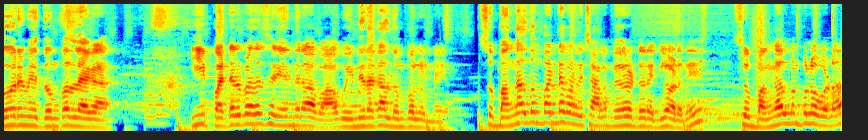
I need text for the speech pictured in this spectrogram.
ఓరి మీ దుంపలు లేక. ఈ పటేల్ బ్రదర్స్ ఏందిరా బాబు ఇన్ని రకాల దుంపలు ఉన్నాయి. సో బంగాళదుంప అంటే మనకి చాలా ఫేవరెట్ రెగ్యులర్ అది సో బంగాళదుంపలో కూడా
